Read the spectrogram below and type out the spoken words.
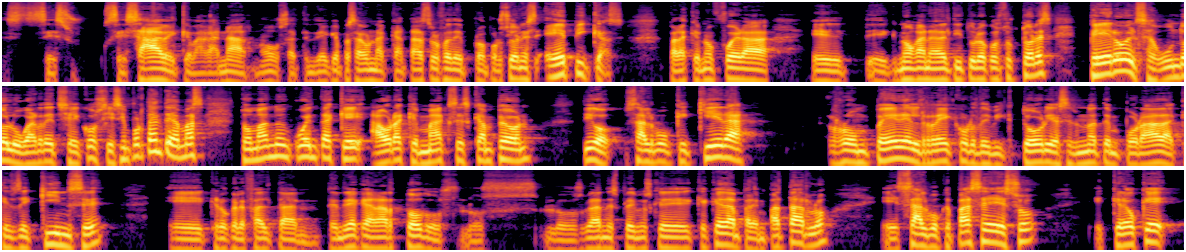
se, sabe que va a ganar, ¿no? O sea, tendría que pasar una catástrofe de proporciones épicas para que no fuera, eh, eh, no ganara el título de constructores, pero el segundo lugar de Checo sí es importante, además, tomando en cuenta que ahora que Max es campeón, digo, salvo que quiera romper el récord de victorias en una temporada que es de 15, eh, creo que le faltan, tendría que ganar todos los, los grandes premios que, quedan para empatarlo, salvo que pase eso, creo que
